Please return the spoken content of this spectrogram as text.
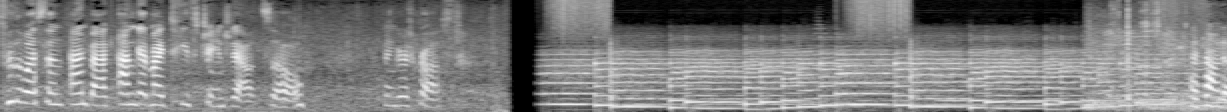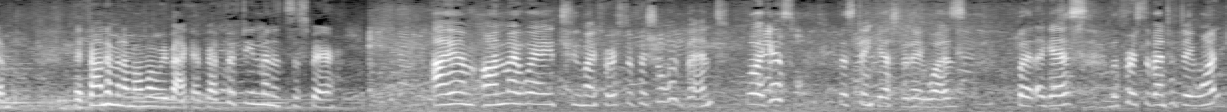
to the Westin and back and get my teeth changed out. So fingers crossed. I found him. I found him and I'm on my way back. I've got 15 minutes to spare. I am on my way to my first official event. Well, I guess the stink yesterday was, but I guess the first event of day one.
